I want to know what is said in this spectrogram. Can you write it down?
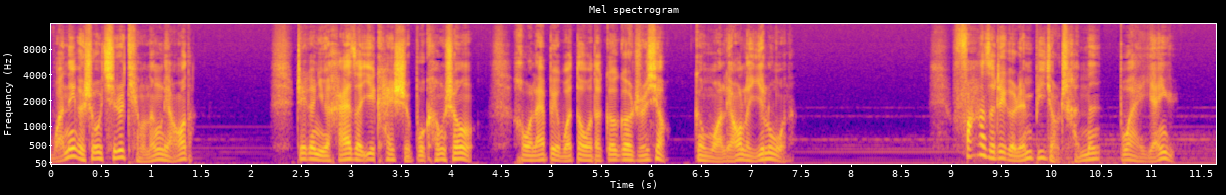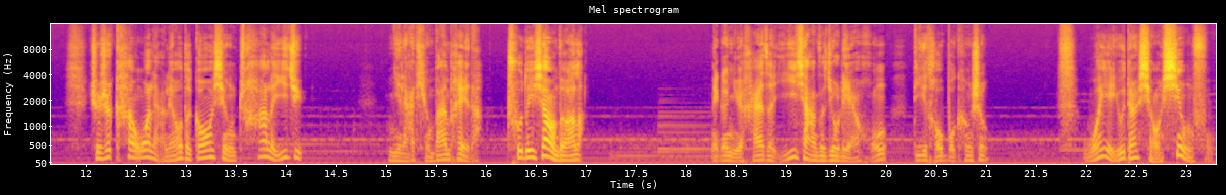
我那个时候其实挺能聊的，这个女孩子一开始不吭声，后来被我逗得咯咯直笑，跟我聊了一路呢。发子这个人比较沉闷，不爱言语，只是看我俩聊得高兴，插了一句：“你俩挺般配的，处对象得了。”那个女孩子一下子就脸红，低头不吭声。我也有点小幸福，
